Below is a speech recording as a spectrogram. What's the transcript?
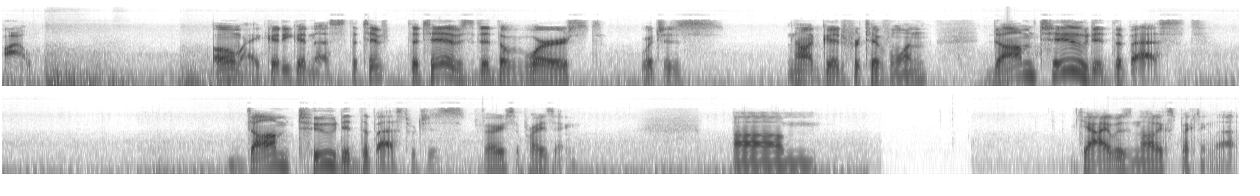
wow. Oh my goody goodness. The Tiv the Tivs did the worst, which is not good for Tiv 1. Dom 2 did the best. Dom 2 did the best, which is very surprising. Um Yeah, I was not expecting that.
